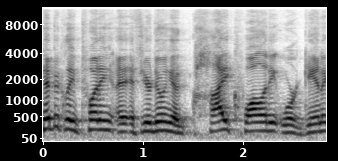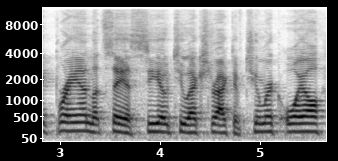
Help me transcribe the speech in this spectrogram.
Typically putting, if you're doing a high quality organic brand, let's say a CO2 extract of turmeric oil,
